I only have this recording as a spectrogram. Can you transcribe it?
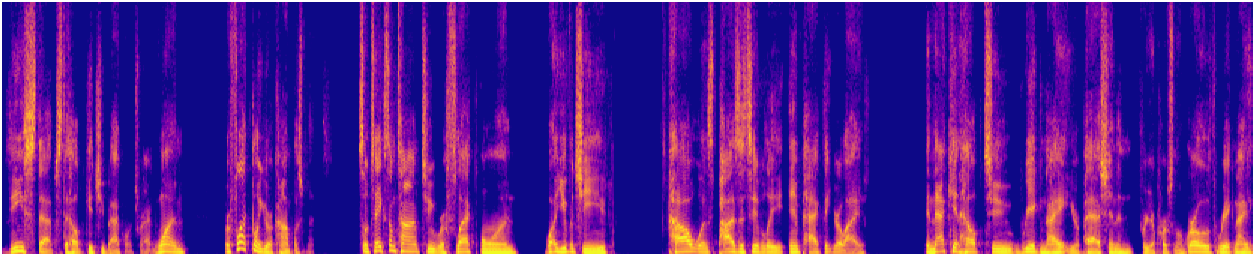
these steps to help get you back on track. One, reflect on your accomplishments. So take some time to reflect on what you've achieved, how was positively impacted your life. And that can help to reignite your passion and for your personal growth, reignite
